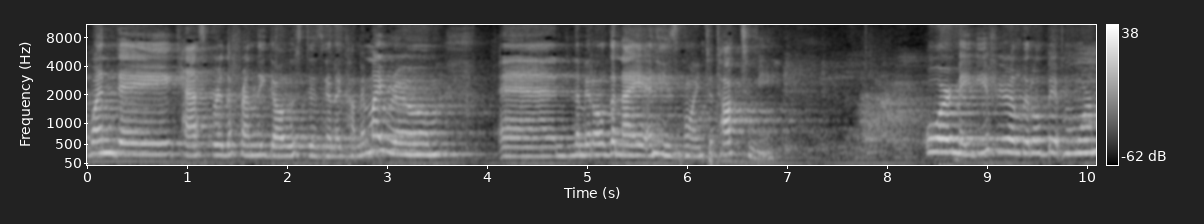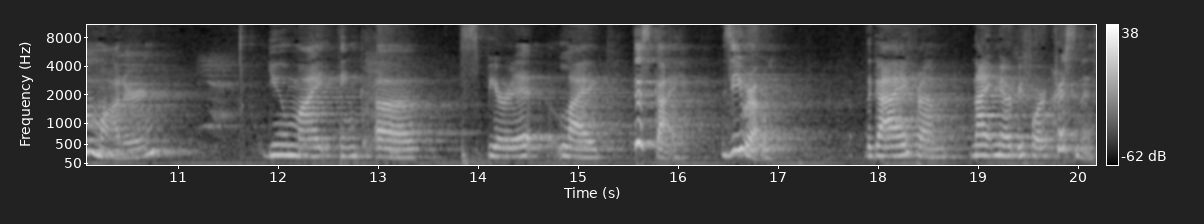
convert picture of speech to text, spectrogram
one day Casper the friendly ghost is going to come in my room and in the middle of the night and he's going to talk to me. Or maybe if you're a little bit more modern, you might think of spirit like this guy, Zero, the guy from Nightmare Before Christmas.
